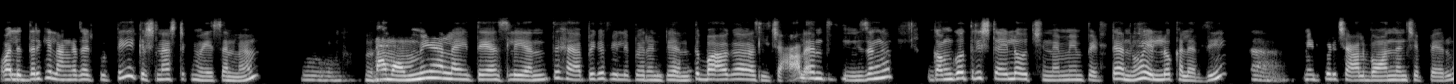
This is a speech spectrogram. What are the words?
వాళ్ళిద్దరికి లంగా జాకెట్ కుట్టి కృష్ణాష్టమి వేశాను మ్యామ్. మా మమ్మీ వాళ్ళు అయితే అసలు ఎంత హ్యాపీగా ఫీల్ అయిపోయారంటే ఎంత బాగా అసలు చాలా ఎంత నిజంగా గంగోత్రి స్టైల్లో వచ్చింది మేము పెట్టాను ఎల్లో కలర్ ది మీరు కూడా చాలా బాగుందని చెప్పారు.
